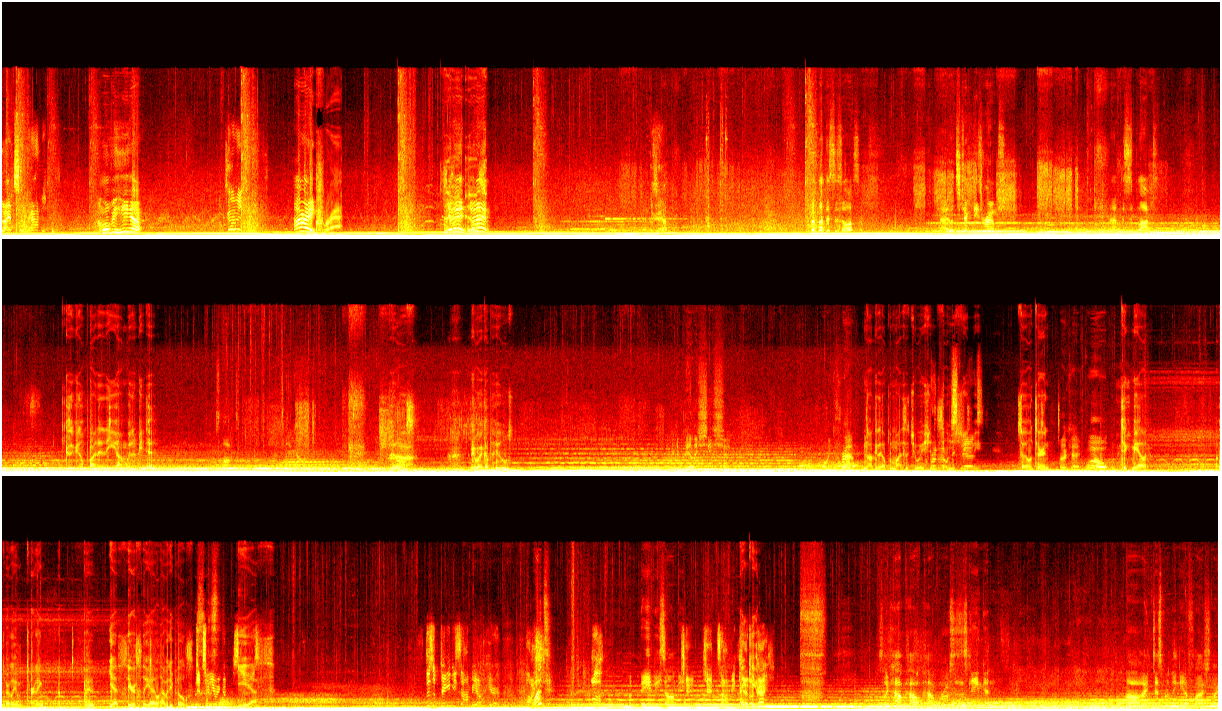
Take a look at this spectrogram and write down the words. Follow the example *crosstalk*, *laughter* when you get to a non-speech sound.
I'm surrounded. I'm over here! I'm coming. Hurry! Crap. Does Get in, have get in! *laughs* this is awesome. Alright, let's check these rooms. Ah, this is blocked.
